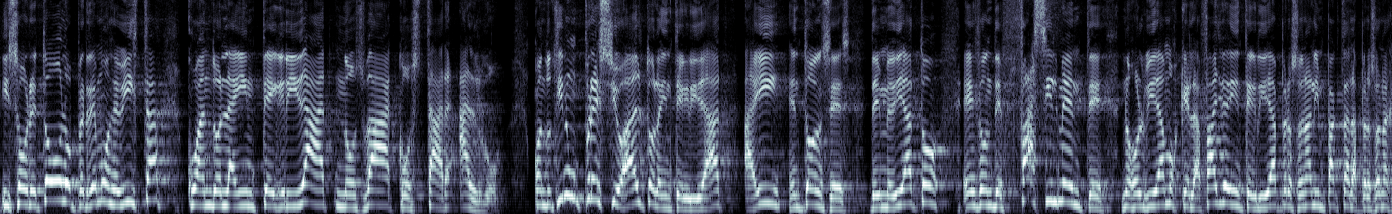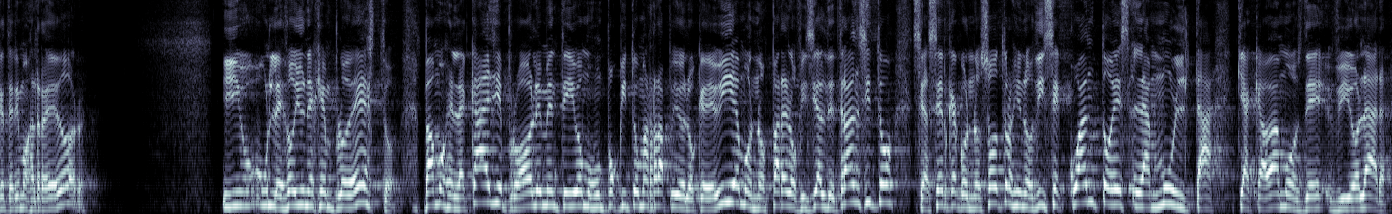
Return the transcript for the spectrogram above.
Y sobre todo lo perdemos de vista cuando la integridad nos va a costar algo. Cuando tiene un precio alto la integridad, ahí entonces de inmediato es donde fácilmente nos olvidamos que la falla de integridad personal impacta a las personas que tenemos alrededor. Y les doy un ejemplo de esto. Vamos en la calle, probablemente íbamos un poquito más rápido de lo que debíamos, nos para el oficial de tránsito, se acerca con nosotros y nos dice cuánto es la multa que acabamos de violar.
